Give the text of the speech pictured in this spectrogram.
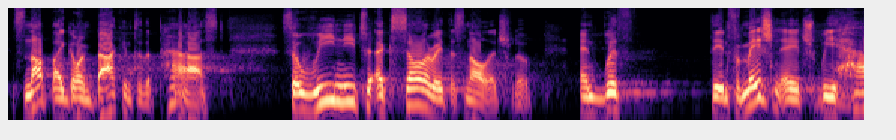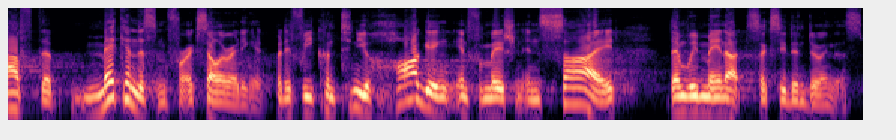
it's not by going back into the past. So we need to accelerate this knowledge loop. And with the information age, we have the mechanism for accelerating it. But if we continue hogging information inside, then we may not succeed in doing this.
